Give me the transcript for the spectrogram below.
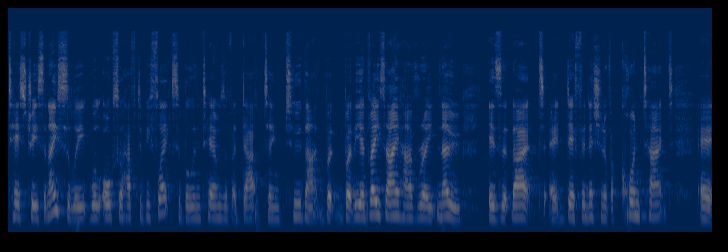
test, trace and isolate will also have to be flexible in terms of adapting to that. But, but the advice I have right now is that that uh, definition of a contact uh,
